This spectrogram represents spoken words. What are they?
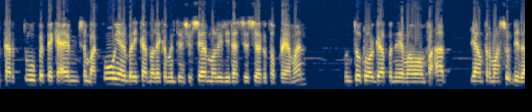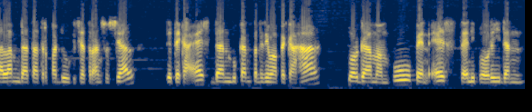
kartu PPKM sembako yang diberikan oleh Kementerian Sosial melalui Dinas Sosial Kota Priaman untuk keluarga penerima manfaat yang termasuk di dalam data terpadu kesejahteraan sosial DTKS dan bukan penerima PKH, keluarga mampu, PNS, TNI Polri dan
